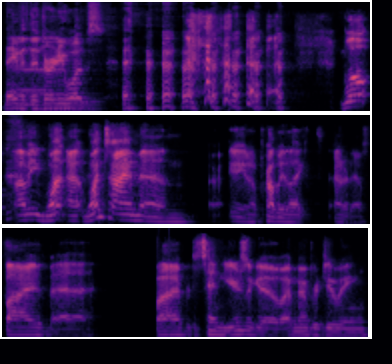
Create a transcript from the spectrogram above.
the dirty um, ones. well, I mean, one at one time, um, you know, probably like I don't know, five, uh, five to ten years ago, I remember doing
